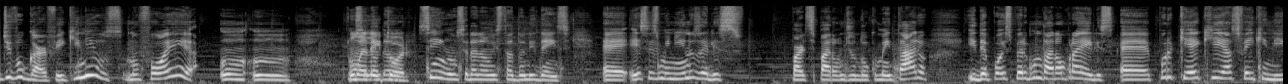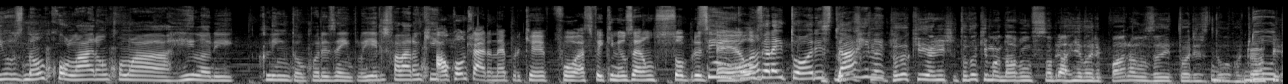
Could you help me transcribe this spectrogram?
divulgar fake news. Não foi um. Um, Um cidadão- eleitor. Sim, um cidadão estadunidense. É, esses meninos, eles participaram de um documentário e depois perguntaram pra eles é, por que, que as fake news não colaram com a Hillary Clinton, por exemplo. E eles falaram que. Ao contrário, né? Porque pô, as fake news eram sobre Sim, ela. com os eleitores Tudo da que, Hillary. tudo que a gente, tudo que mandavam sobre a Hillary para os eleitores do Trump, Do Trump, eles,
